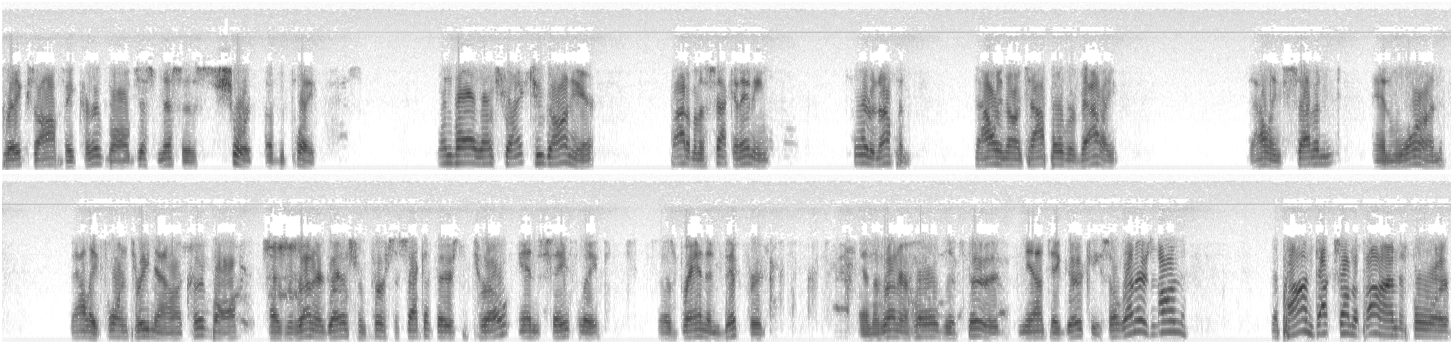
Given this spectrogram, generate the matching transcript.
breaks off a curveball, just misses short of the plate. One ball, one strike, two gone here. Bottom of the second inning, four to nothing. Dowling on top over Valley. Dowling seven and one. Valley four and three now. A curveball as the runner goes from first to second. There's the throw in safely. Goes Brandon Bickford. And the runner holds at third, Deontay Gerke. So runners on the pond, ducks on the pond for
